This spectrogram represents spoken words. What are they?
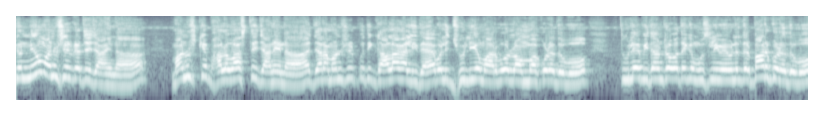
জন্যেও মানুষের কাছে যায় না, মানুষকে ভালোবাসতে জানে না, যারা মানুষের প্রতি গালাগালি দেয়, বলে ঝুলিয়ে মারবো, লম্বা করে দেবো, তুলে বিধানসভা থেকে মুসলিম এমএলএদের বার করে দেবো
